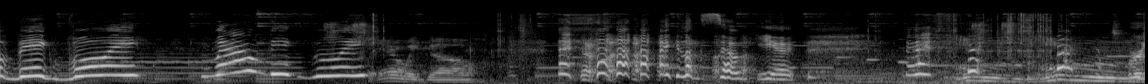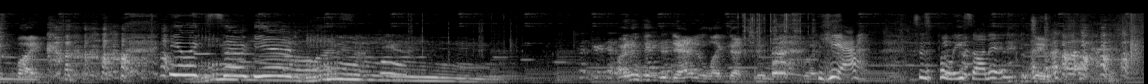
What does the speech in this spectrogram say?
Wow, big boy. Wow, big boy. There we go. he looks so cute. First bike. he looks so cute. I didn't think your dad would like that too much, but Yeah. Says police on it.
